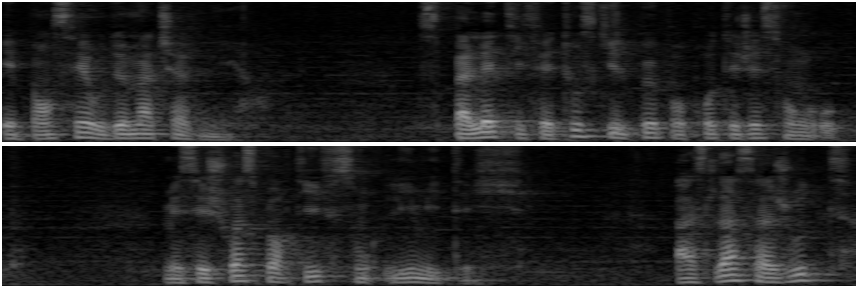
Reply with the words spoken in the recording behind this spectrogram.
et penser aux deux matchs à venir. Spalletti fait tout ce qu'il peut pour protéger son groupe, mais ses choix sportifs sont limités. À cela s'ajoutent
